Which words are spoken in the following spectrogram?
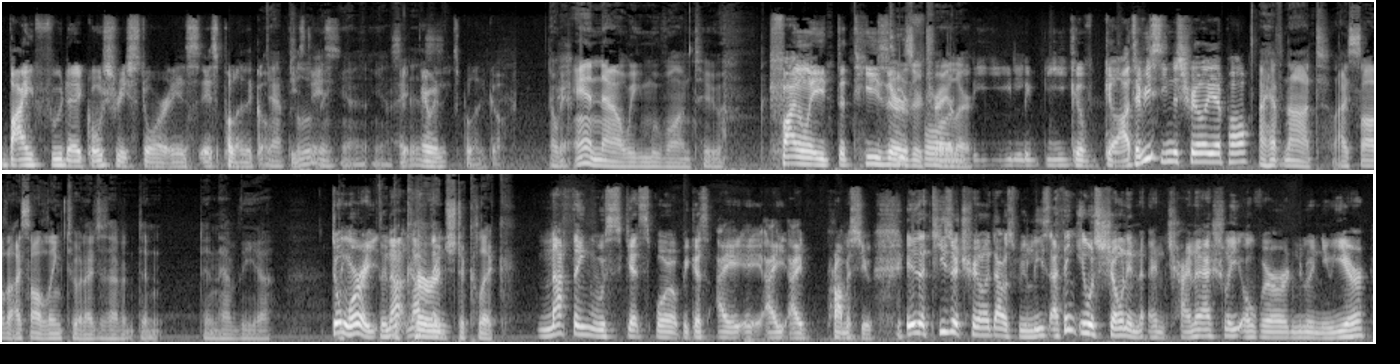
buying food at a grocery store is is political yeah, absolutely. these days. Yeah, yes, Right? it is. Everything's political. Okay, and now we move on to Finally, the teaser, Teaser for trailer. the League of Gods. Have you seen this trailer yet, Paul? I have not. I saw the I saw a link to it. I just haven't didn't didn't have the uh, Don't worry, the, not the courage to click. nothing, nothing will get spoiled because I, I I promise you, it's a teaser trailer that was released. I think it was shown in in China actually over New Year.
